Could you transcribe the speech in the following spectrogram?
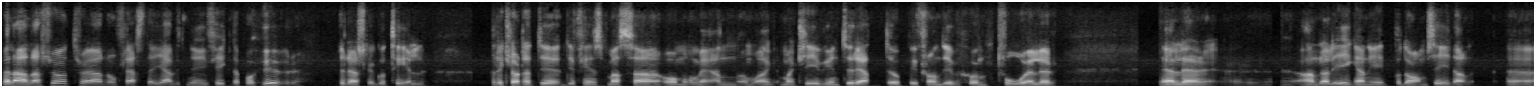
men annars så tror jag de flesta är jävligt nyfikna på hur det där ska gå till. det är klart att det, det finns massa om och men och man, man kliver ju inte rätt upp ifrån division 2 eller, eller eh, andra ligan i, på damsidan. Eh,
